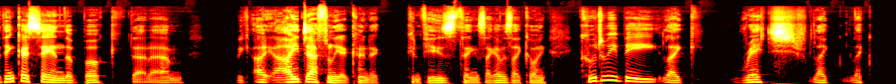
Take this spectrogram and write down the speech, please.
I think i say in the book that um we i, I definitely had kind of confused things. Like i was like going could we be like rich like like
